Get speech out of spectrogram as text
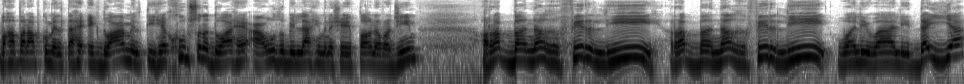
वहाँ पर आपको मिलता है, एक दुआ मिलती है, खूबसूरत दुआ है आउज़बिल्लामिनशैतानरजीम रब नगफिर ली रब नगफिर ली वली वाली दैया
